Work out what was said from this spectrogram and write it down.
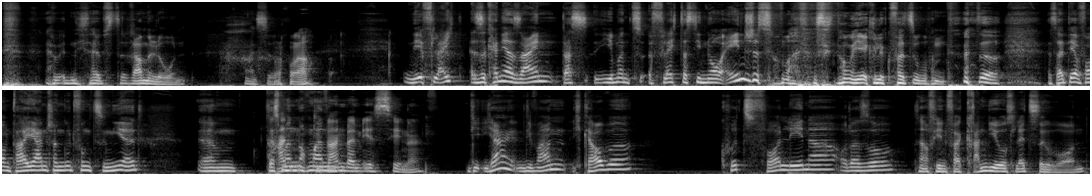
er wird nicht selbst Ramelon. Meinst du? Wow. Nee, vielleicht, also kann ja sein, dass jemand, vielleicht, dass die No Angels nochmal das nochmal ihr Glück versuchen. Also, das hat ja vor ein paar Jahren schon gut funktioniert. Ähm, dass An, man nochmal. Die waren beim ESC, ne? Die, ja, die waren, ich glaube, kurz vor Lena oder so. Sind auf jeden Fall grandios Letzte geworden.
